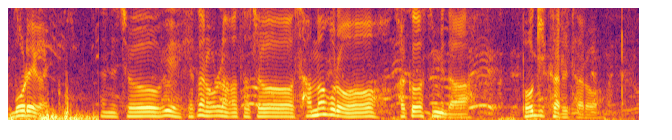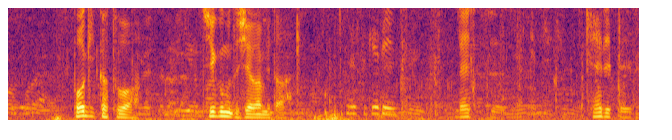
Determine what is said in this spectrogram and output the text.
모래가 있고 이제 저 위에 계단 올라가서 저 사막으로 갈 것 같습니다. Buggy car를 타러 buggy car 투어 지금부터 시작합니다. Let's get it. Let's get it baby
